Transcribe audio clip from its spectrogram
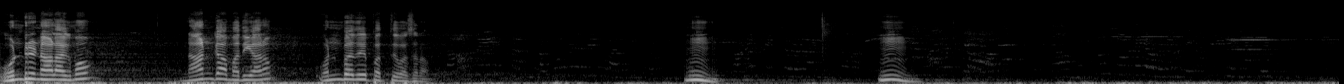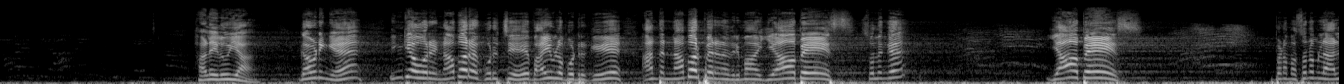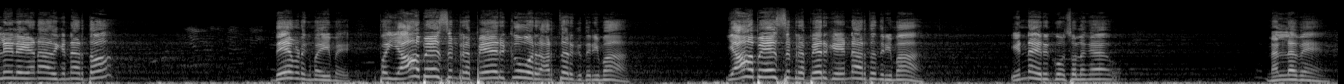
ஒன்று நாளாகமும் நான்காம் அதிகாரம் ஒன்பது பத்து வசனம். ம். ம். லூயா கவனிங்க இங்கே ஒரு நபரை குறித்து பைபிளில் போட்டிருக்கு. அந்த நபர் பேர் என்ன தெரியுமா? யாபேஸ். சொல்லுங்க. யாபேஸ். இப்ப நம்ம சொன்னோம்ல அல்லையிலேனா அதுக்கு என்ன அர்த்தம்? தேவனுக்கு மகிமை. இப்ப யாபேஸ்ன்ற பேருக்கு ஒரு அர்த்தம் இருக்கு தெரியுமா? யாபேஸ்ன்ற பேருக்கு என்ன அர்த்தம் தெரியுமா? என்ன இருக்கும் சொல்லுங்க? நல்லவன்.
